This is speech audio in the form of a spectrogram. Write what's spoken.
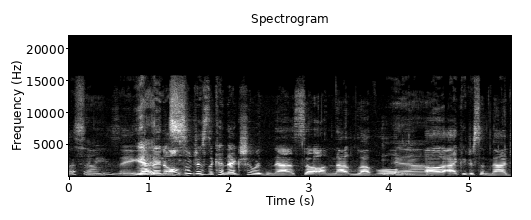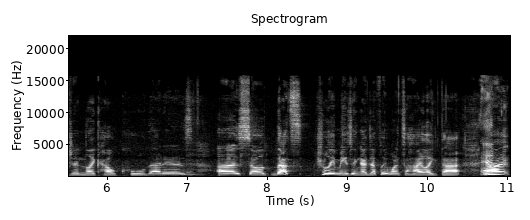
That's so, amazing. Yeah, and then also just the connection with NASA on that level. Yeah. Uh, I could just imagine like how cool that is. Yeah. Uh, so that's truly amazing. I definitely wanted to highlight that. And I,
